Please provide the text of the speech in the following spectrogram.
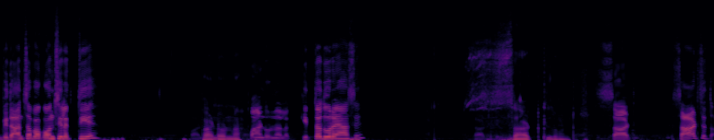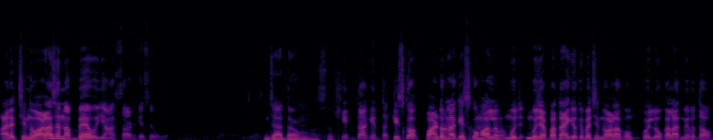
विधानसभा कौन सी लगती है? पांडुरना। पांडुरना लग कितना दूर है यहाँ से? साठ किलोमीटर। साठ साठ से अरे छिंदवाड़ा से नब्बे है, यहाँ से साठ कैसे हो गया? ज़्यादा होगा सर। कितना कितना किसको पांडुरना किसको मालूम? है मुझे मुझे पता है क्योंकि मैं छिंदवाड़ा को कोई लोकल आदमी बताओ।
